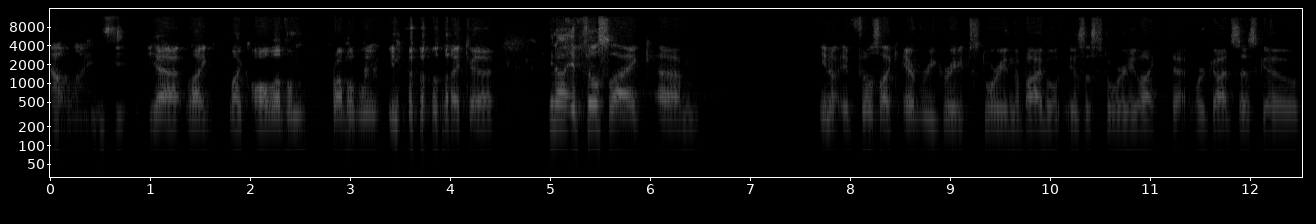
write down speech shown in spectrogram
outlines? Yeah, like like all of them probably. You know, like uh, you know, it feels like um, you know, it feels like every great story in the Bible is a story like that, where God says go,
